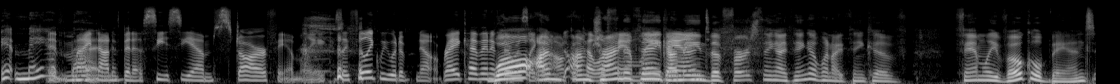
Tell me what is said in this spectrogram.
It may have It might not have been a CCM star family because I feel like we would have known, right, Kevin? If there well, was like an I'm I'm trying to family think. I mean, the first thing I think of when I think of family vocal bands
